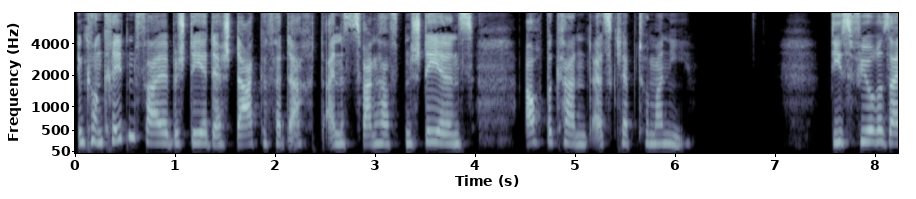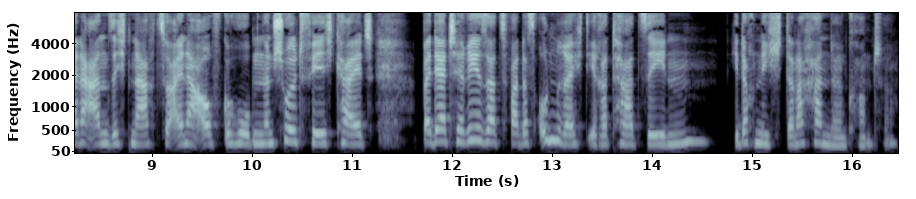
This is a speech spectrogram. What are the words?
Im konkreten Fall bestehe der starke Verdacht eines zwanghaften Stehlens, auch bekannt als Kleptomanie. Dies führe seiner Ansicht nach zu einer aufgehobenen Schuldfähigkeit, bei der Theresa zwar das Unrecht ihrer Tat sehen, jedoch nicht danach handeln konnte.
